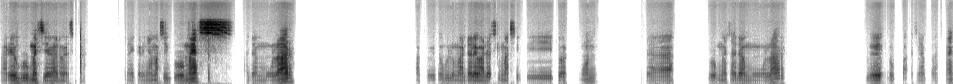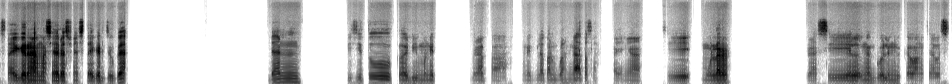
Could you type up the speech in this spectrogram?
Mario Gomez ya kalau nggak salah. Strikernya masih Gomez ada Muller. Waktu itu belum ada Lewandowski masih di Dortmund. Ada Gomez ada Muller. Gue lupa Schweinsteiger nah masih ada Schweinsteiger juga. Dan di situ ke di menit berapa? Menit 80-an ke atas lah kayaknya si Muller berhasil ngegolin ke gawang Chelsea.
